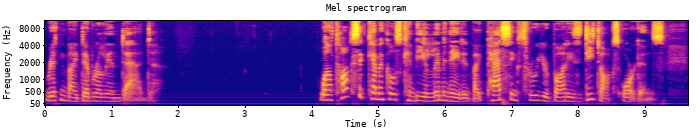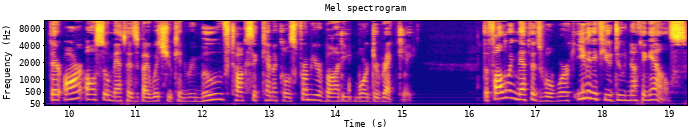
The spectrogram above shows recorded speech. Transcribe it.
written by Deborah Lynn Dadd. While toxic chemicals can be eliminated by passing through your body's detox organs, there are also methods by which you can remove toxic chemicals from your body more directly. The following methods will work even if you do nothing else,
